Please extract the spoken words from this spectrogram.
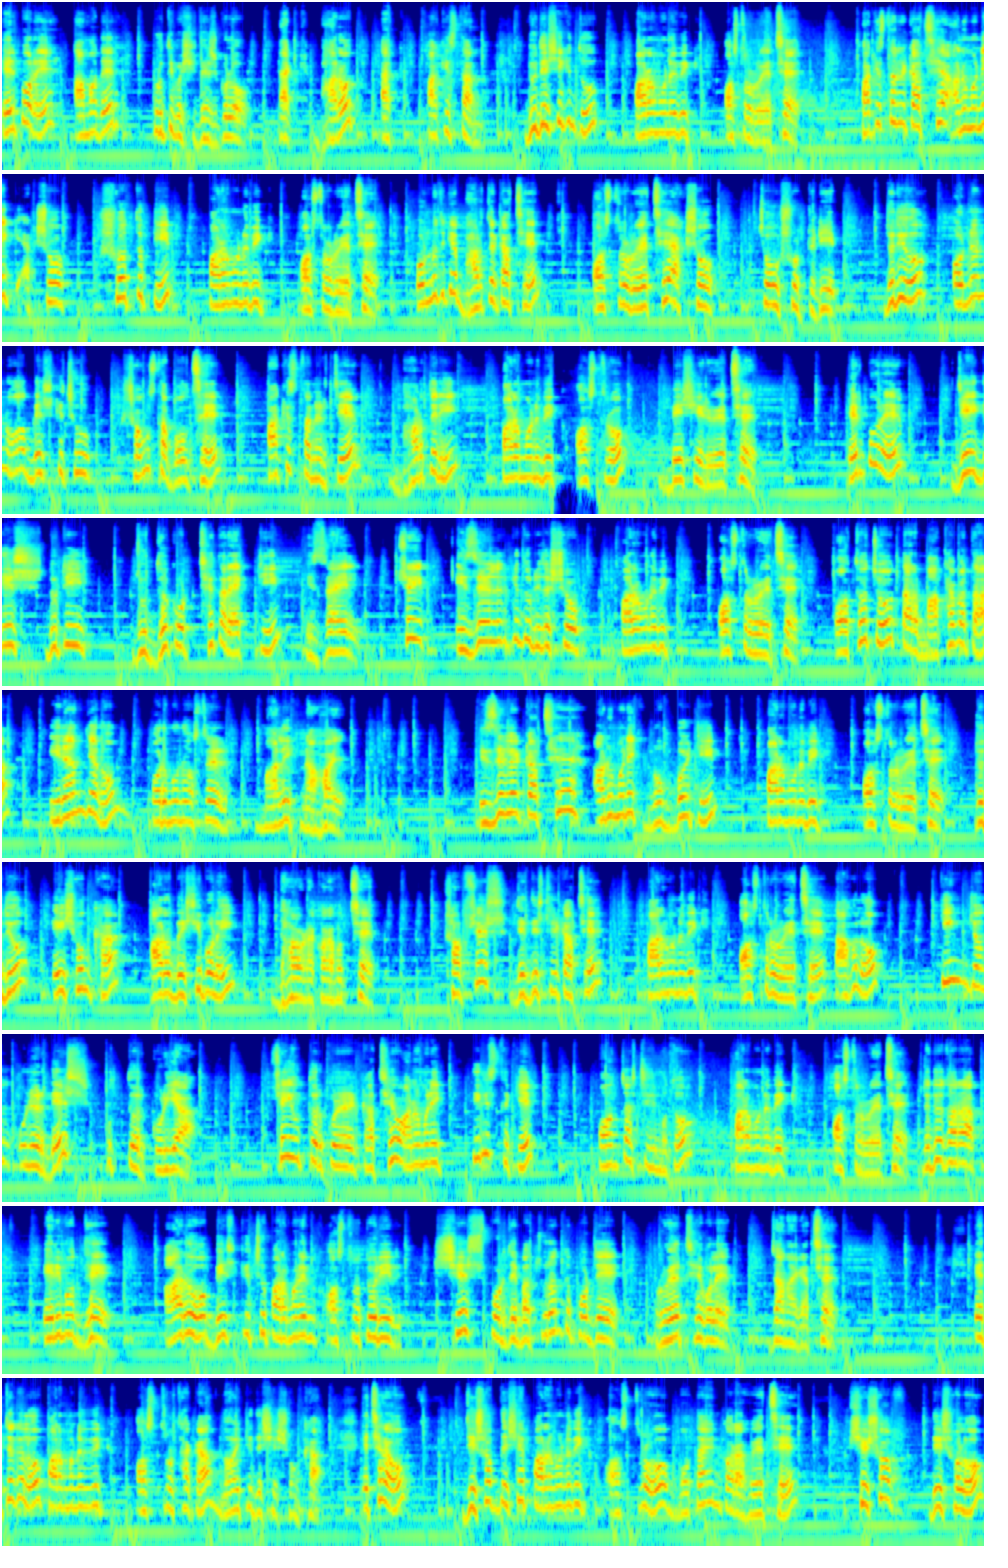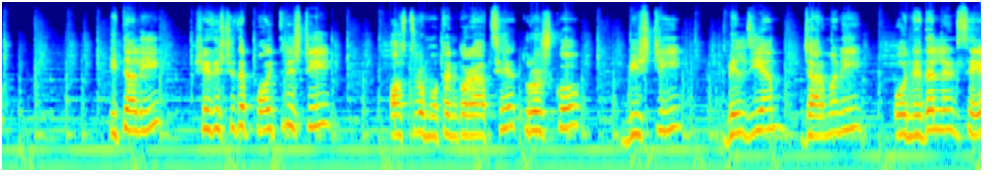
এরপরে আমাদের প্রতিবেশী দেশগুলো, এক ভারত, এক পাকিস্তান। দুই দেশে কিন্তু পারমাণবিক অস্ত্র রয়েছে। পাকিস্তানের কাছে আনুমানিক একশো সত্তরটি পারমাণবিক অস্ত্র রয়েছে। অন্যদিকে ভারতের কাছে অস্ত্র রয়েছে একশো চৌষট্টিটি। যদিও অন্যান্য বেশ কিছু সংস্থা বলছে পাকিস্তানের চেয়ে ভারতেরই পারমাণবিক অস্ত্র বেশি রয়েছে। এরপরে যেই দেশ দুটি যুদ্ধ করছে, তার একটি ইসরায়েল। সেই ইসরায়েলের কিন্তু নিজস্ব পারমাণবিক অস্ত্র রয়েছে, অথচ তার মাথা ব্যথা ইরান যেন পরমাণু অস্ত্রের মালিক না হয়। ইসরায়েলের কাছে আনুমানিক নব্বইটি পারমাণবিক অস্ত্র রয়েছে, যদিও এই সংখ্যা আরও বেশি বলেই ধারণা করা হচ্ছে, সবশেষ যে দেশটির কাছে পারমাণবিক অস্ত্র রয়েছে তা হল কিম জং উনের দেশ, উত্তর কোরিয়া। সেই উত্তর কোরিয়ার কাছেও আনুমানিক তিরিশ থেকে পঞ্চাশটির মতো পারমাণবিক অস্ত্র রয়েছে। যদিও তারা এরই মধ্যে আরও বেশ কিছু পারমাণবিক অস্ত্র তৈরির শেষ পর্যায়ে বা চূড়ান্ত পর্যায়ে রয়েছে বলে জানা গেছে। এতে গেল পারমাণবিক অস্ত্র থাকা নয়টি দেশের সংখ্যা। এছাড়াও, যেসব দেশে পারমাণবিক অস্ত্র মোতায়েন করা হয়েছে, সেসব দেশ হলো ইতালি, সেই দৃষ্টিতে পঁয়ত্রিশটি অস্ত্র মোতায়েন করা আছে, তুরস্ক, বিশটি, বেলজিয়াম, জার্মানি ও নেদারল্যান্ডসে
